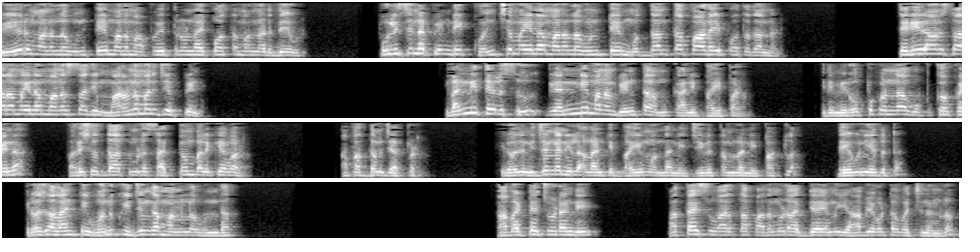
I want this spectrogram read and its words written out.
వేరు మనలో ఉంటే మనం అపవిత్రం అయిపోతామన్నాడు దేవుడు. పులిసిన పిండి కొంచెమైనా మనలో ఉంటే ముద్దంతా పాడైపోతుంది అన్నాడు శరీరానుసారమైన మనస్సు అది మరణం అని చెప్పిండు. ఇవన్నీ తెలుసు ఇవన్నీ మనం వింటాం కానీ భయపడం ఇది మీరు ఒప్పుకున్నా ఒప్పుకోకపోయినా పరిశుద్ధాత్ముడు సత్యం పలికేవాడు. అబద్ధం చెప్పడు. ఈరోజు నిజంగా నీళ్ళు అలాంటి భయం ఉందా నీ జీవితంలో నీ పట్ల దేవుని ఎదుట? ఈరోజు అలాంటి వణుకు నిజంగా మనలో ఉందా? కాబట్టే చూడండి మత్తాయి వార్త పదమూడో అధ్యాయం యాభై ఒకటో వచనంలో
